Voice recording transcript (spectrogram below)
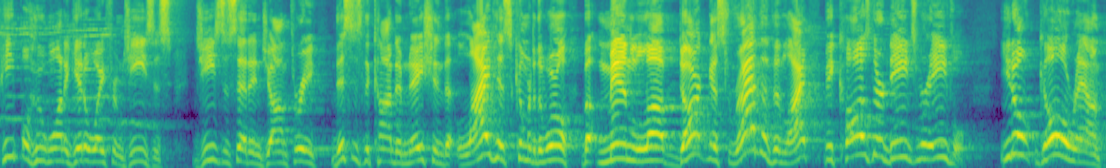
people who want to get away from Jesus, Jesus said in John 3, this is the condemnation that light has come into the world, but men love darkness rather than light because their deeds were evil. You don't go around,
